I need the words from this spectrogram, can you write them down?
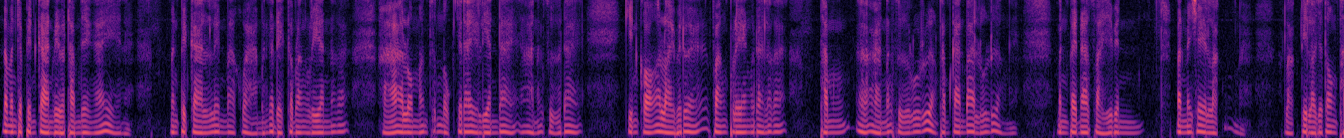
แล้วมันจะเป็นการปฏิบัติธรรมได้ยังไงนะมันเป็นการเล่นมากกว่า เหมือนกับเด็กกำลังเรียนแล้วก็หาอารมณ์มันสนุกจะได้เรียนได้อ่านหนังสือได้ กินของอร่อยไปด้วย ฟังเพลงก็ได้แล้วก็ทำอ่านหนังสือรู้เรื่องทำการบ้านรู้เรื่องมันเป็นอาศัยเป็นมันไม่ใช่หลักหลักที่เราจะต้องท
